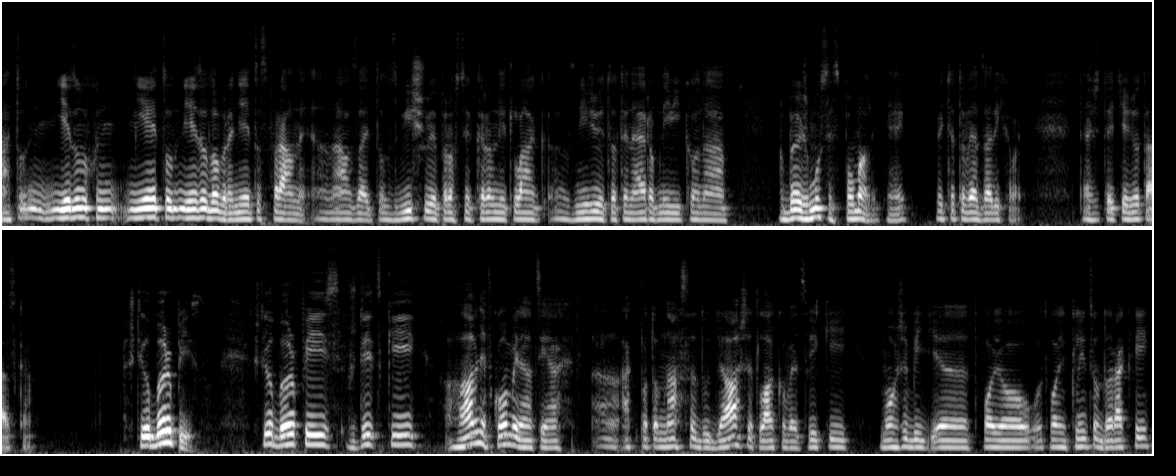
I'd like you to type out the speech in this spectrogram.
A to jednoducho nie je to, nie je to dobré, nie je to správne. Naozaj to zvyšuje proste krvný tlak, znižuje to ten aerobný výkon a budeš musieť spomaliť, hej. Viete to viac zadýchovať. Takže to je tiež otázka. Štýl burpees. Štýl burpees vždycky, hlavne v kombináciách, ak potom nasledujú ďalšie tlakové cviky, môže byť e, tvojou, tvojim klincom do rakvy,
